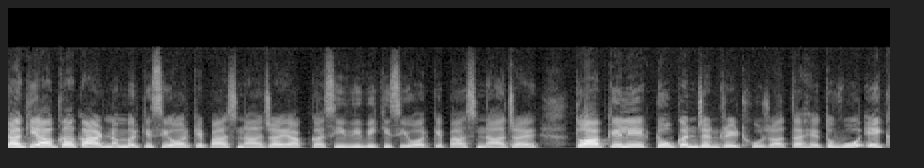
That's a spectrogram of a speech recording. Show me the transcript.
ताकि आपका कार्ड नंबर किसी और के पास ना जाए आपका सीवीवी किसी और के पास ना जाए तो आपके लिए एक टोकन जनरेट हो जाता है। तो वो एक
